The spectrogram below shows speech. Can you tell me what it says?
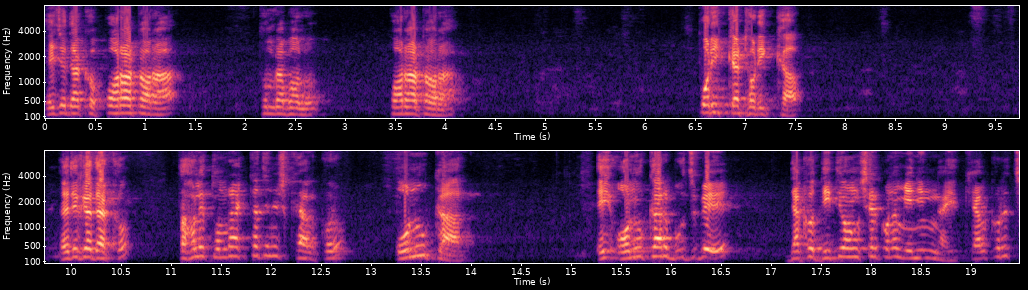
এই যে দেখো পরা টরা তোমরা বলো, পরাটরা। পরীক্ষা টরীক্ষা এদিকে দেখো, তাহলে তোমরা একটা জিনিস খেয়াল করো, অনুকার। এই অনুকার বুঝবে, দেখো দ্বিতীয় অংশের কোনো মিনিং নাই, খেয়াল করেছ?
